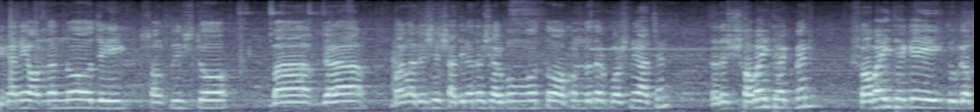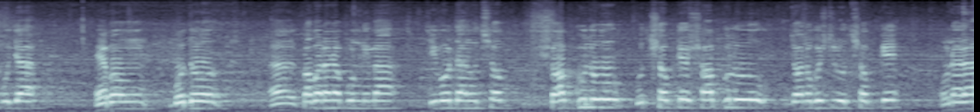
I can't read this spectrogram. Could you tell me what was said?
এখানে অন্যান্য যেই সংশ্লিষ্ট বা যারা বাংলাদেশের স্বাধীনতা সার্বভৌমত্ব অখণ্ডতার প্রশ্নে আছেন, তাদের সবাই থাকবেন। সবাই থেকে এই দুর্গাপূজা এবং বৌদ্ধ প্রবারণা পূর্ণিমা জীবরদান উৎসব, সবগুলো উৎসবকে, সবগুলো জনগোষ্ঠীর উৎসবকে ওনারা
